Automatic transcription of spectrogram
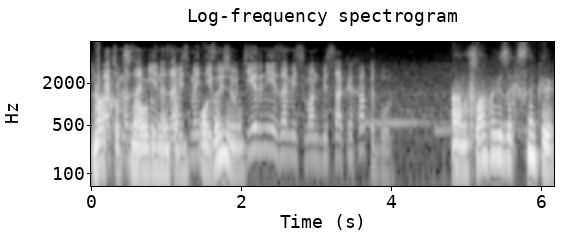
І Важко бачимо заміни. Замість Менді вийшов Тірні, замість Ван Бісак і Хатебур. А, ну флангові захисники.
